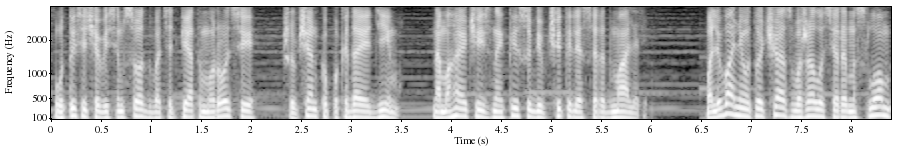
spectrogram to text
У 1825 році Шевченко покидає дім, намагаючись знайти собі вчителя серед малярів. Малювання у той час вважалося ремеслом,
